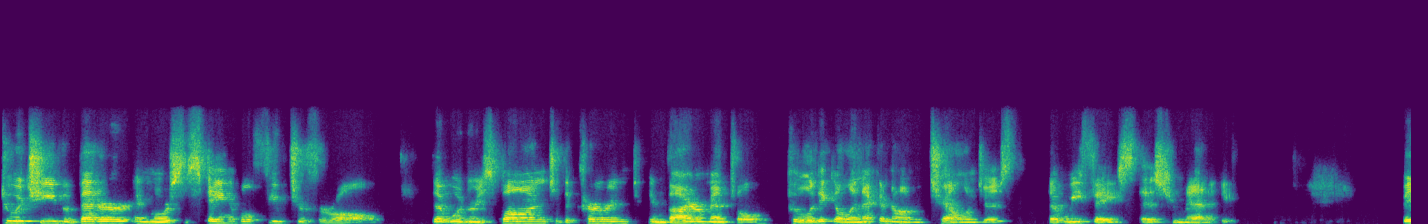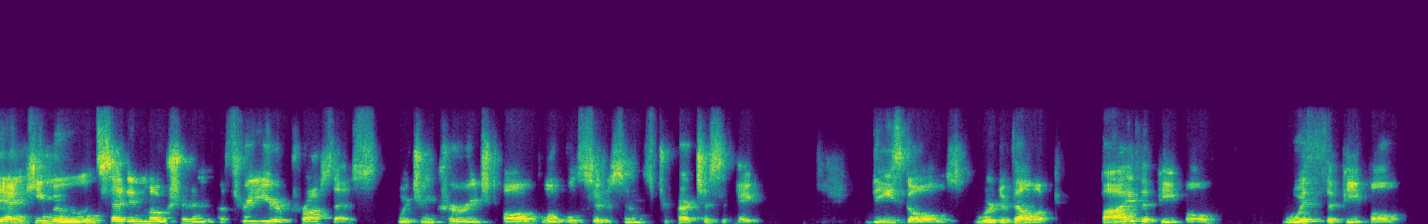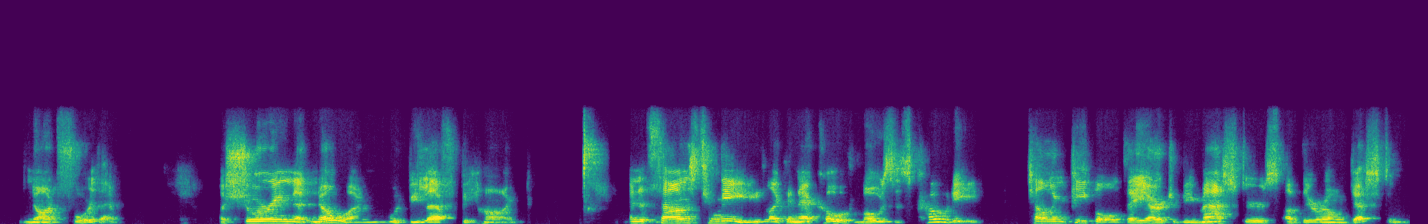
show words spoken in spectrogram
to achieve a better and more sustainable future for all that would respond to the current environmental, political, and economic challenges that we face as humanity. Ban Ki-moon set in motion a three-year process which encouraged all global citizens to participate. These goals were developed by the people, with the people, not for them, assuring that no one would be left behind. And it sounds to me like an echo of Moses Coady telling people they are to be masters of their own destiny.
